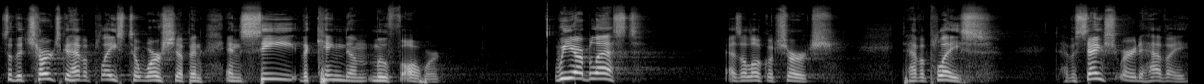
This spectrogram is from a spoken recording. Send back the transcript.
so the church could have a place to worship and, and see the kingdom move forward. We are blessed as a local church to have a place, to have a sanctuary, to have a,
